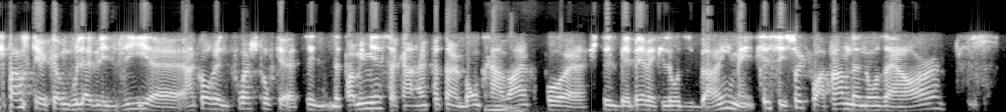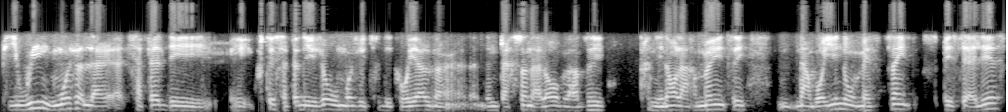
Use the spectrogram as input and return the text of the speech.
je pense que, comme vous l'avez dit, euh, encore une fois, je trouve que le premier ministre a quand même fait un bon travail pour pas jeter le bébé avec l'eau du bain. Mais c'est sûr qu'il faut apprendre de nos erreurs. Puis oui, moi, je ça fait des, écoutez, ça fait des jours où moi j'écris des courriels d'une personne à l'autre, leur dire, prenez donc l'armée, tu sais, d'envoyer nos médecins spécialistes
